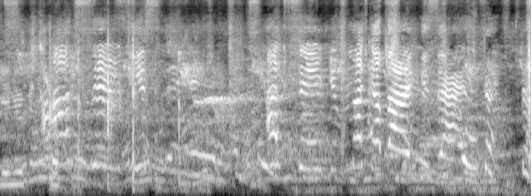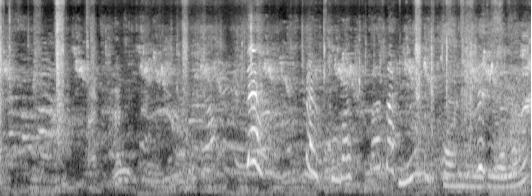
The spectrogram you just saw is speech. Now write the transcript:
Geliyor küçük abla. Sevgim ne kadar güzel. Niye makarna veriyorlar?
